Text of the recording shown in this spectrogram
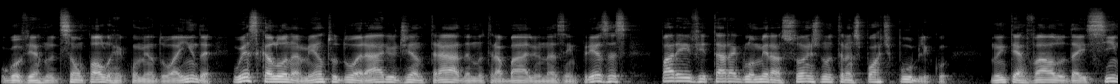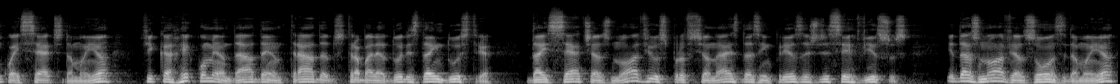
O governo de São Paulo recomendou ainda o escalonamento do horário de entrada no trabalho nas empresas para evitar aglomerações no transporte público. No intervalo das 5 às 7 da manhã, fica recomendada a entrada dos trabalhadores da indústria, das 7 às 9 os profissionais das empresas de serviços e das 9 às 11 da manhã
